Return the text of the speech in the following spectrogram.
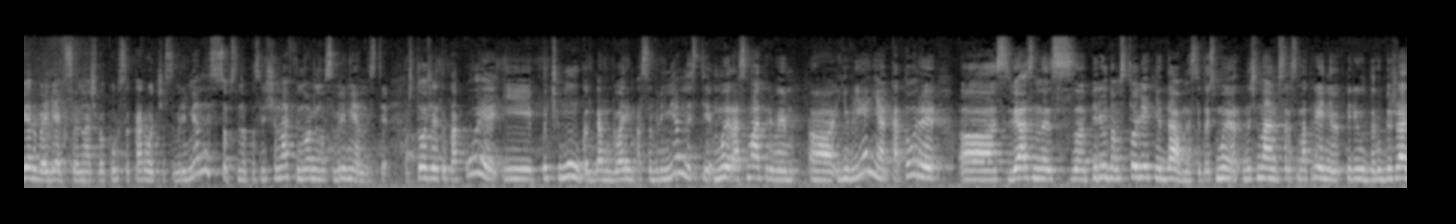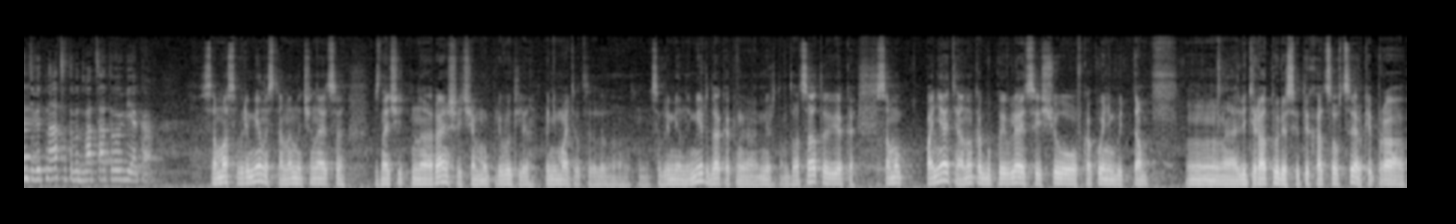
первая лекция нашего курса «Короче. Современность», собственно, посвящена феномену современности. Что же это такое и почему, когда мы говорим о современности, мы рассматриваем э, явления, которые э, связаны с периодом столетней давности. То есть мы начинаем с рассмотрения периода рубежа 19-20 века. Сама современность, она начинается значительно раньше, чем мы привыкли понимать вот, э, современный мир, да, как э, мир там, 20 века. Само понятие, оно как бы появляется еще в какой-нибудь там литературе святых отцов церкви про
